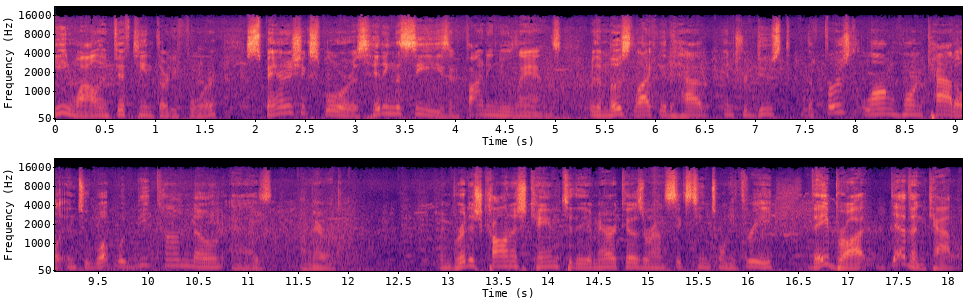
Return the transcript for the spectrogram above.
Meanwhile, in 1534, Spanish explorers hitting the seas and finding new lands were the most likely to have introduced the first longhorn cattle into what would become known as America. When British colonists came to the Americas around 1623, they brought Devon cattle,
